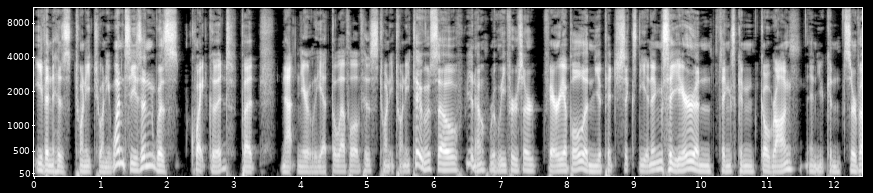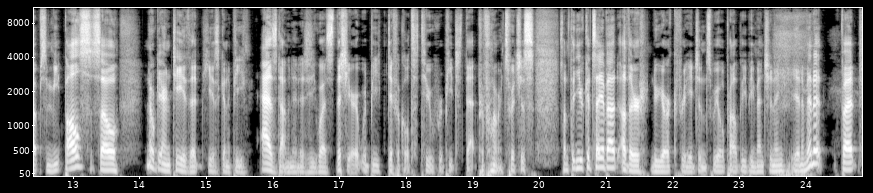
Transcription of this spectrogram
even his 2021 season was quite good, but not nearly at the level of his 2022. So, you know, relievers are variable and you pitch 60 innings a year and things can go wrong and you can serve up some meatballs. So, no guarantee that he is going to be as dominant as he was this year. It would be difficult to repeat that performance, which is something you could say about other New York free agents we will probably be mentioning in a minute. But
